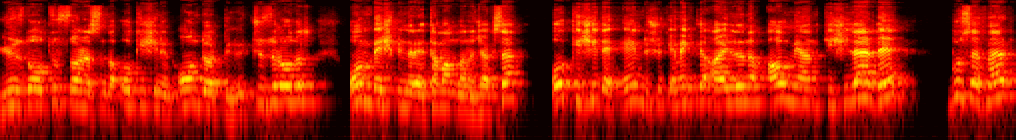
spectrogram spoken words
%30 sonrasında o kişinin 14.300 lira olur. 15 bin liraya tamamlanacaksa o kişi de en düşük emekli aylığını almayan kişiler de bu sefer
